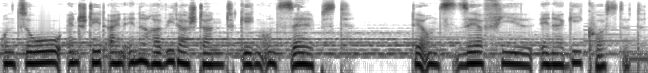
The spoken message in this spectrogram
und so entsteht ein innerer Widerstand gegen uns selbst, der uns sehr viel Energie kostet.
